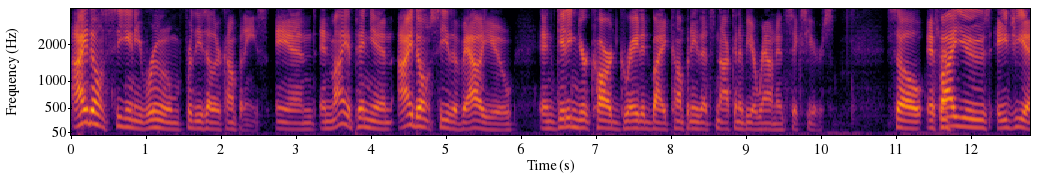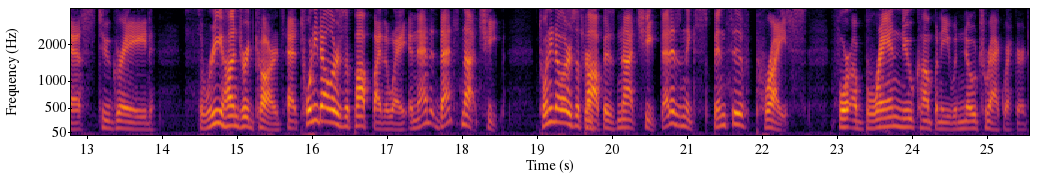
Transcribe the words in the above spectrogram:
I don't see any room for these other companies. And in my opinion, I don't see the value in getting your card graded by a company that's not going to be around in six years. So if Sure. I use AGS to grade 300 cards at $20 a pop, by the way, and that that's not cheap. $20 a pop is not cheap. That is an expensive price for a brand new company with no track record.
